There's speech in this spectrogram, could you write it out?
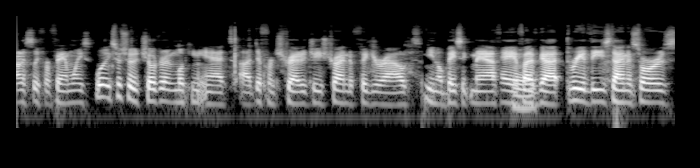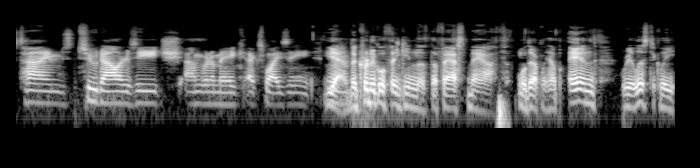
honestly for families, well, especially with children looking at uh, different strategies, trying to figure out, you know, basic math. Hey, if. I've got three of these dinosaurs times two dollars each, I'm gonna make X, Y, Z. Yeah, the critical thinking, the, the fast math will definitely help. And realistically,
